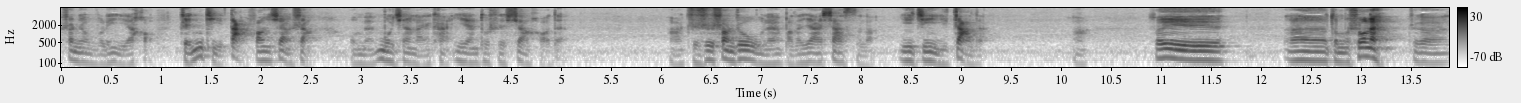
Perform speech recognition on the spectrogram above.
上证五零也好，整体大方向上，我们目前来看依然都是向好的啊。只是上周五呢把大家吓死了，一惊一乍的啊。所以嗯，怎么说呢？这个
